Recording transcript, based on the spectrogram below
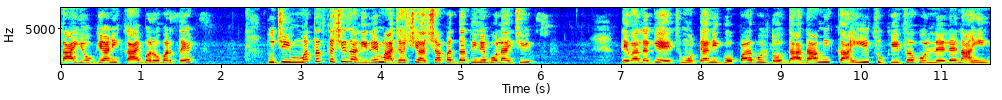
काय योग्य आणि काय बरोबर ते? तुझी हिंमतच कशी झाली रे माझ्याशी अशा पद्धतीने बोलायची? तेव्हा लगेच मोठ्याने गोपाळ बोलतो दादा मी काही चुकीचं बोललेले नाही.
